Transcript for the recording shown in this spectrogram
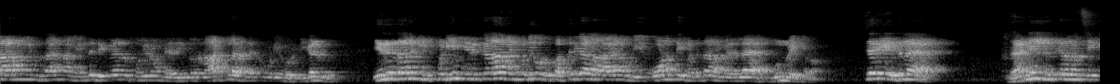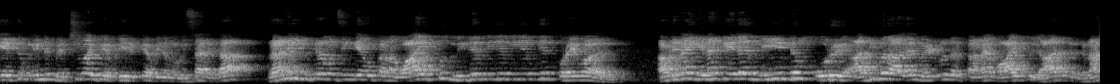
காரணம் என்றுதான் நாம் எந்த டிக்ளேர் சொல்லிட முடியாது. இன்னொரு நாட்டில் நடக்கக்கூடிய ஒரு நிகழ்வு. இருந்தாலும் இப்படியும் இருக்கலாம் என்பதை ஒரு பத்திரிகையாளராக நம்முடைய கோணத்தை மட்டும்தான் நம்ம இதுல முன்வைக்கிறோம். சரி இதுல ரணில் விக்ரமசிங்கேக்கு மீண்டும் வெற்றி வாய்ப்பு எப்படி இருக்கு அப்படின்னு நம்ம விசாரித்தா ரணில் விக்ரமசிங்கேவுக்கான வாய்ப்பு மிக மிக மிக மிக குறைவாக இருக்கு. அப்படின்னா இலங்கையில மீண்டும் ஒரு அதிபராக வெல்வதற்கான வாய்ப்பு யாருக்கு இருக்குன்னா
